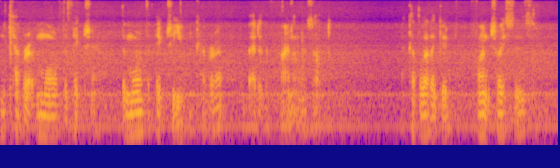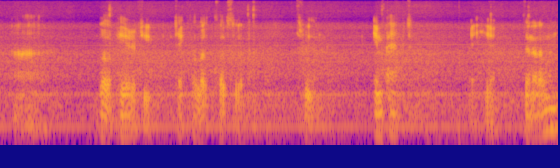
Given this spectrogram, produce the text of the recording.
and cover up more of the picture. The more of the picture you can cover up, the better the final result. A couple other good font choices will appear if you take a look, close look through them. Impact, right here, is another one.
